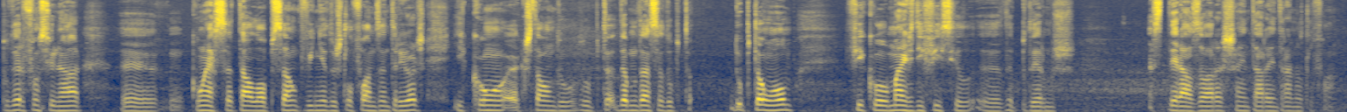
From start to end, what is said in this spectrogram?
poder funcionar com essa tal opção que vinha dos telefones anteriores e com a questão do, do da mudança do botão, do botão Home ficou mais difícil de podermos aceder às horas sem estar a entrar no telefone.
